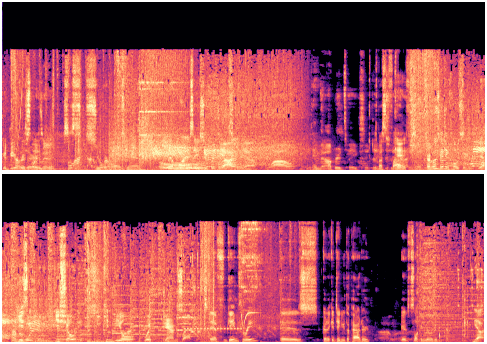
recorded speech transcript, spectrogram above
Good beer versus Wait a minute. This is super close, man. Oh, It was a super close DI? game. Yeah. Wow. And the upper takes it. Game best of two. Okay. five. Trevor's getting closer. Yeah. Remember He's, who's getting he showed he can deal with Jam's options. If game three is going to continue the pattern, it's looking really good. Yeah.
